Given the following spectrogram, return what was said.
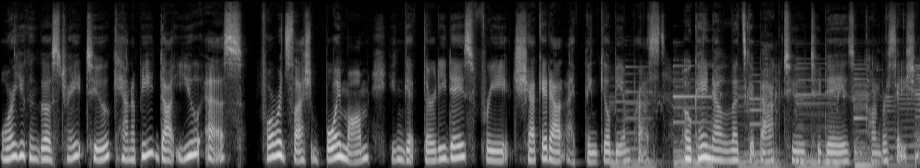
or you can go straight to canopy.us forward slash boy mom. You can get 30 days free. Check it out. I think you'll be impressed. Okay, now let's get back to today's conversation.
